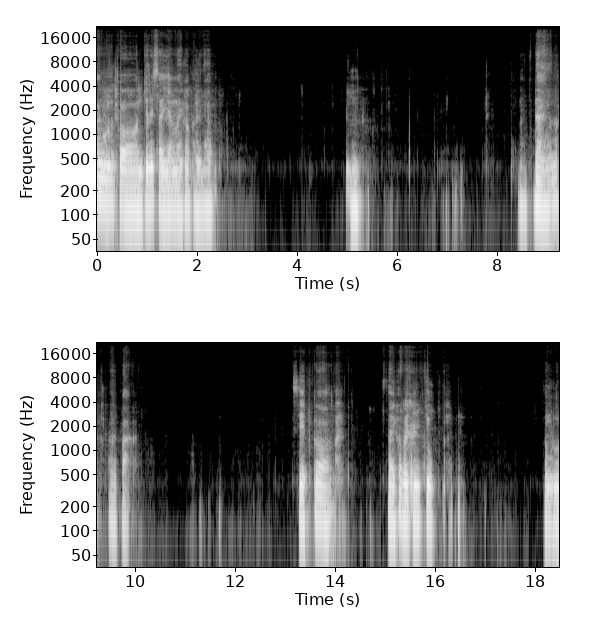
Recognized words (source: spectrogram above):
ข้างนี้ก่อนจะได้ใส่ยางในเข้าไปนะครับได้แล้วนะเอาปะเสร็จก็ใส่เข้าไปตรงจุกตรงรู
